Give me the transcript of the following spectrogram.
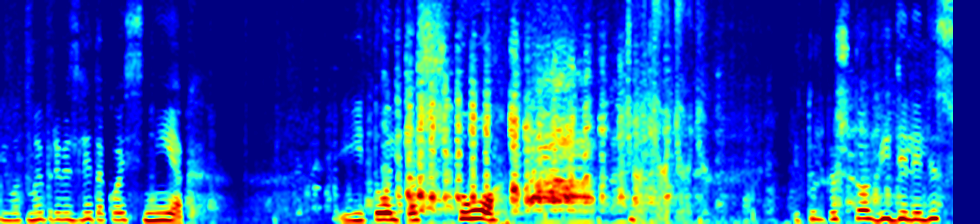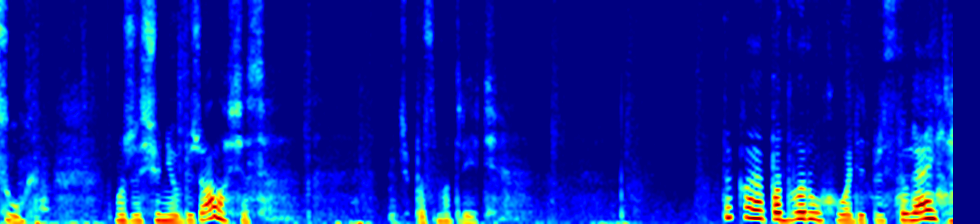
И вот мы привезли такой снег. И только что... Тихо, тихо, тихо. И только что видели лесу. Может, еще не убежала сейчас? Хочу посмотреть. Такая по двору ходит, представляете?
